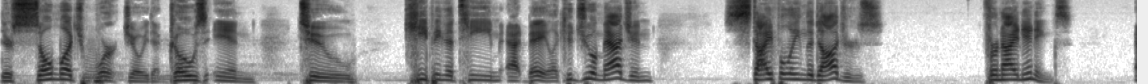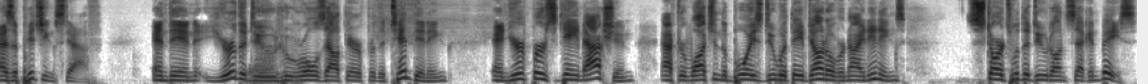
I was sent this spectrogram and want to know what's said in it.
there's so much work, Joey, that goes in to keeping a team at bay. Like, could you imagine stifling the Dodgers for nine innings as a pitching staff? And then you're the dude who rolls out there for the 10th inning, and your first game action after watching the boys do what they've done over nine innings starts with the dude on second base.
